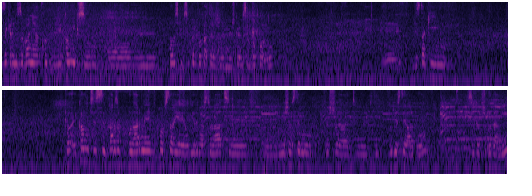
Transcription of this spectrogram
zekranizowania y, komiksu o y, polskim superbohaterze mieszkającym w Opolu. Y, Jest takim Ko- Komiks jest bardzo popularny, powstaje od 11 lat. Miesiąc temu dwu- 20 album z jego przygodami.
